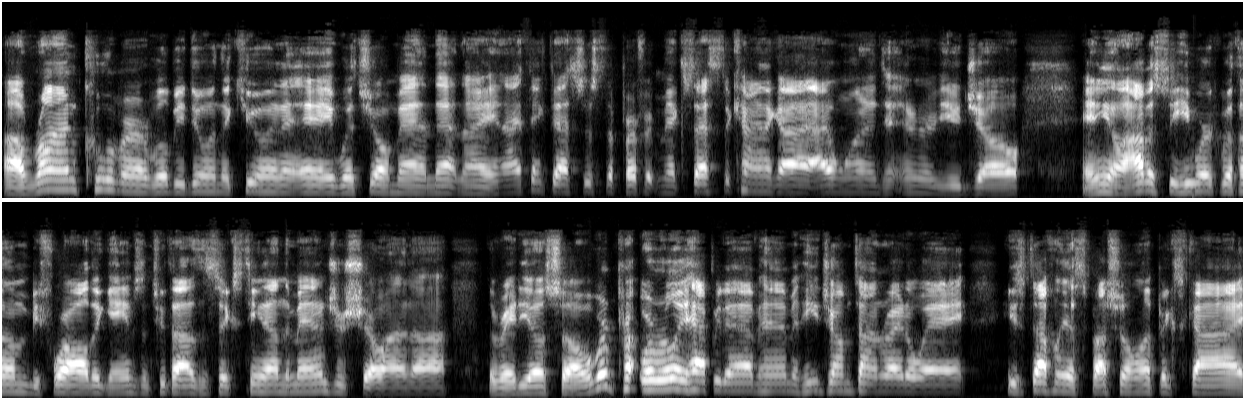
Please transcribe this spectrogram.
Uh, Ron Coomer will be doing the Q and A with Joe Maddon that night, and I think that's just the perfect mix. That's the kind of guy I wanted to interview Joe, and you know, obviously he worked with him before all the games in 2016 on the Manager Show on uh, the radio. So we're we're really happy to have him, and he jumped on right away. He's definitely a Special Olympics guy,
